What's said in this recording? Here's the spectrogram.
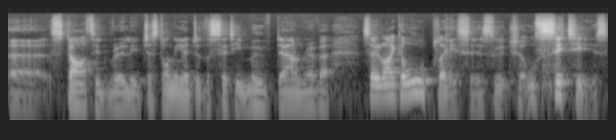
uh, started really just on the edge of the city, moved downriver. So, like all places, which all cities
